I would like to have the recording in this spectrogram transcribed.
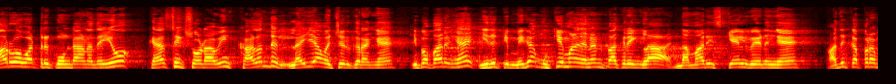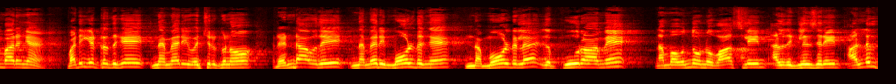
ஆர்ஓ வாட்டருக்கு உண்டானதையும் கேஸ்டிக் சோடாவையும் கலந்து லையா வச்சிருக்கிறாங்க. இப்போ பாருங்க இதுக்கு மிக முக்கியமானது என்னன்னு பார்க்குறீங்களா இந்த மாதிரி ஸ்கேல் வேணுங்க. அதுக்கப்புறம் பாருங்க வடிகட்டுறதுக்கு இந்த மாதிரி வச்சிருக்கணும். ரெண்டாவது இந்த மாதிரி மோல்டுங்க இந்த மோல்டில் இது பூராமே நம்ம வந்து ஒன்று வாஸ்லின் அல்லது கிளிசரின் அல்லது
